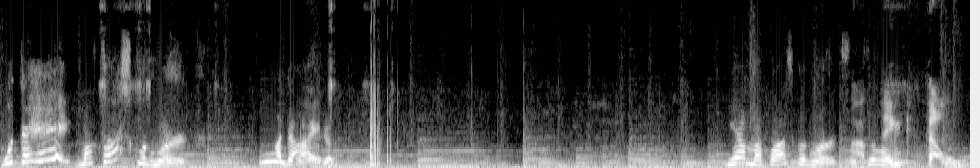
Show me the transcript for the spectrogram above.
what the heck? My flask wouldn't work. I died. Yeah, my flask would work. So I think so.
